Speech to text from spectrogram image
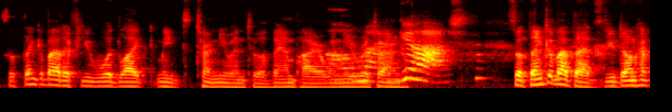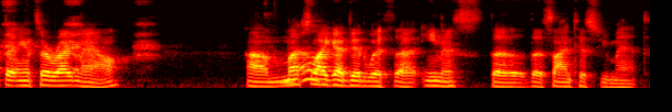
So think about if you would like me to turn you into a vampire when you return. oh you my return. gosh. So think about that. You don't have to answer right now. Um, much like I did with uh, Enos, the the scientist you met,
